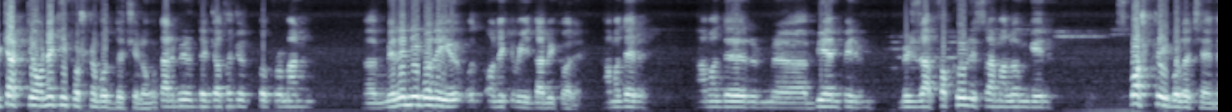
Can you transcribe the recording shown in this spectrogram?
বিচারটি অনেকই প্রশ্নবদ্ধ ছিল এবং তার বিরুদ্ধে যথাযথ প্রমাণ মেলেনি বলেই অনেকেই দাবি করে। আমাদের আমাদের বিএনপির মির্জা ফখরুল ইসলাম আলমগীর স্পষ্টই বলেছেন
